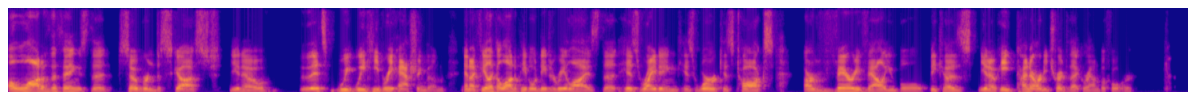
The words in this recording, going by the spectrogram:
a lot of the things that Sobran discussed, you know, it's we we keep rehashing them, and I feel like a lot of people need to realize that his writing, his work, his talks are very valuable because you know he kind of already tread that ground before.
